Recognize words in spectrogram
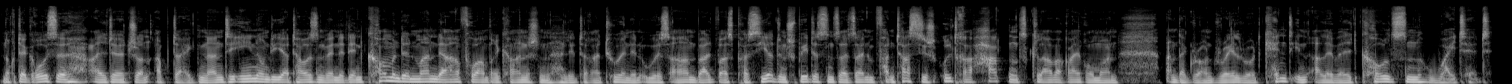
Noch der große alte John Updike nannte ihn um die Jahrtausendwende den kommenden Mann der afroamerikanischen Literatur in den USA. Und bald war es passiert und spätestens seit seinem fantastisch ultra harten Sklavereiroman Underground Railroad kennt ihn alle Welt Colson Whitehead.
